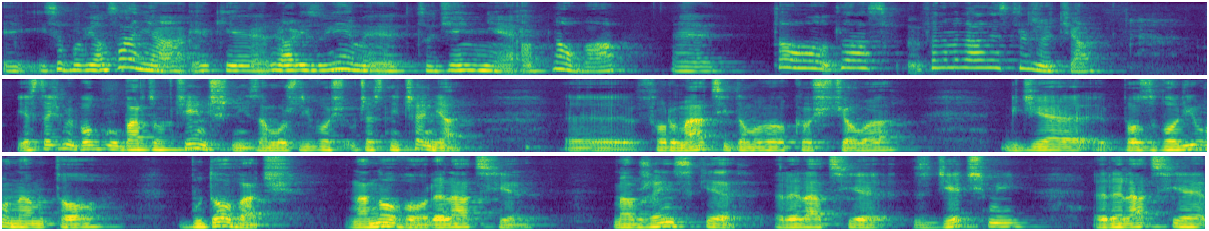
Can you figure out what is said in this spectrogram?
i zobowiązania, jakie realizujemy codziennie od nowa, e, to dla nas fenomenalny styl życia. Jesteśmy Bogu bardzo wdzięczni za możliwość uczestniczenia e, w formacji Domowego Kościoła, gdzie pozwoliło nam to budować na nowo relacje małżeńskie, relacje z dziećmi, relacje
